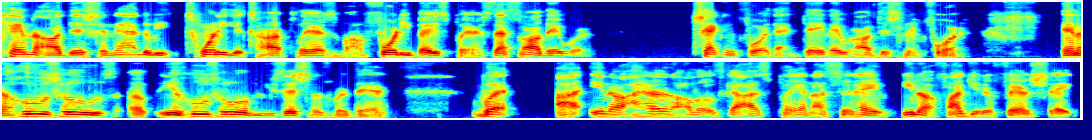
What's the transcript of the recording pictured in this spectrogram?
came to audition, there had to be 20 guitar players, about 40 bass players. That's all they were checking for that day. They were auditioning for and a who's who's of, you know who's who of musicians were there. But I, you know, I heard all those guys play, and I said, hey, you know, if I get a fair shake,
